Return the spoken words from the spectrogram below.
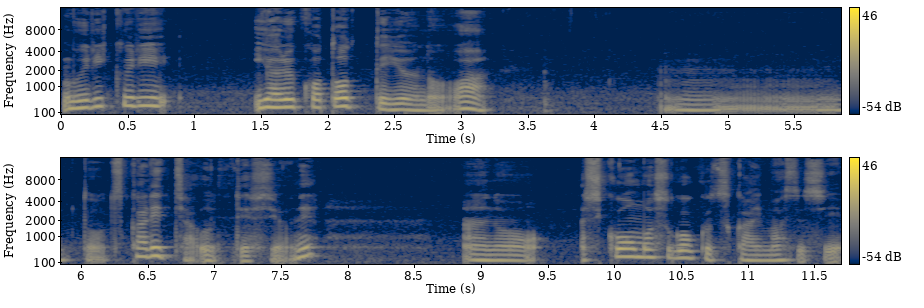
無理くりやることっていうのはうんと疲れちゃうんですよね。あの思考もすごく使いますし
